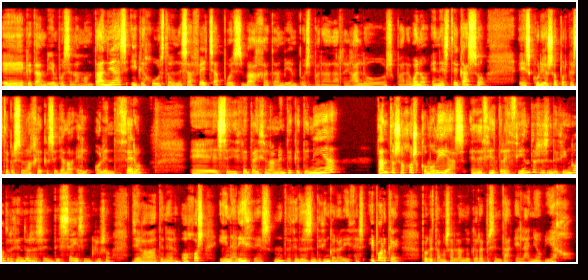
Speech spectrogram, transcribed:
Eh, que también pues en las montañas y que justo en esa fecha pues baja también pues para dar regalos, para... Bueno, en este caso es curioso porque este personaje que se llama el Olencero, eh, se dice tradicionalmente que tenía tantos ojos como días, es decir, 365 o 366 incluso llegaba a tener ojos y narices, ¿eh? 365 narices. ¿Y por qué? Porque estamos hablando que representa el año viejo.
